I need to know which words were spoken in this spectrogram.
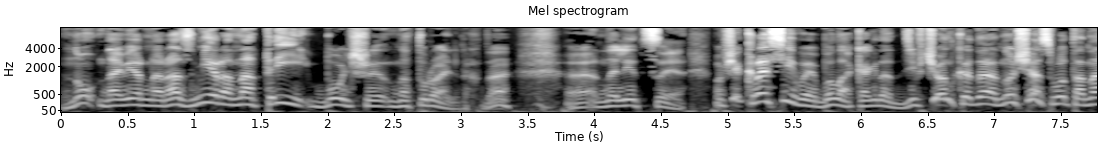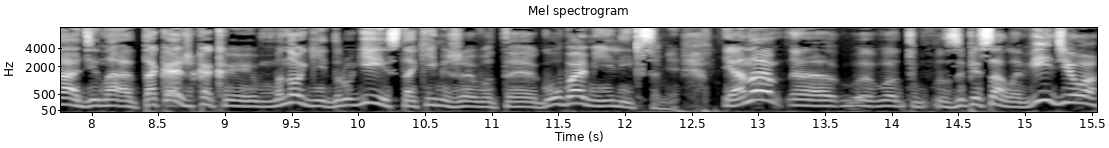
ну, наверное, размера на три больше натуральных, да, э, на лице. Вообще красивая была когда-то девчонка, да, но сейчас вот она одина, такая же, как и многие другие, с такими же вот э, губами и лицами. И она э, вот записала видео,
